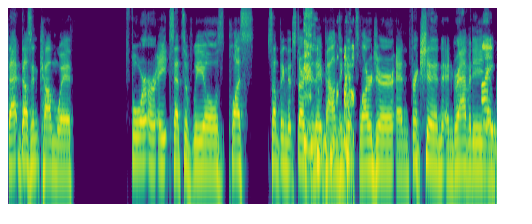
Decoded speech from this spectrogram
that doesn't come with four or eight sets of wheels plus something that starts as eight pounds and gets larger and friction and gravity. And,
